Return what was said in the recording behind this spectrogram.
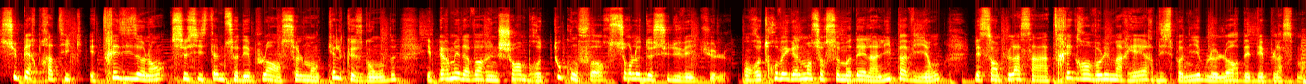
Super pratique et très isolant, ce système se déploie en seulement quelques secondes et permet d'avoir une chambre tout confort sur le dessus du véhicule. On retrouve également sur ce modèle un lit pavillon, laissant place à un très grand volume arrière disponible lors des déplacements.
